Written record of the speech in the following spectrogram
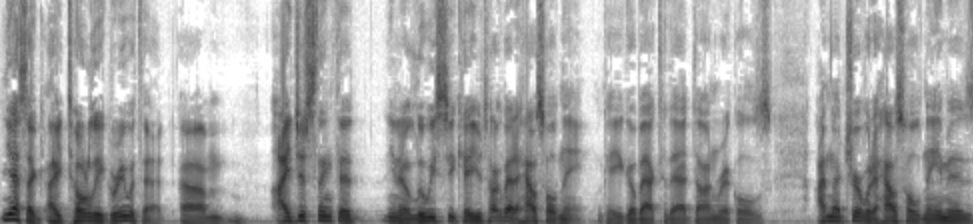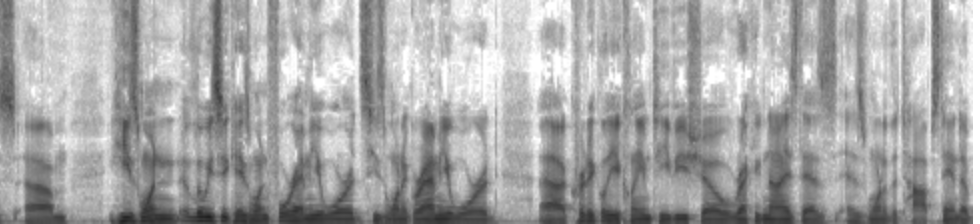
Yes, I, I totally agree with that. Um, I just think that you know Louis C.K. You talk about a household name. Okay, you go back to that Don Rickles. I'm not sure what a household name is. Um, he's won Louis C.K.'s won four Emmy awards. He's won a Grammy award. uh, critically acclaimed TV show, recognized as as one of the top stand up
